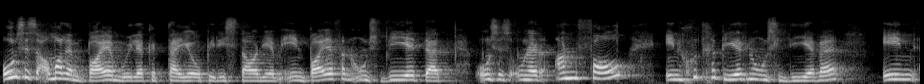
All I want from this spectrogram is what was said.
Ons is almal in baie moeilike tye op hierdie stadium en baie van ons weet dat ons is onder aanval en goed gebeur in ons lewe en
